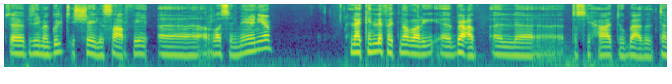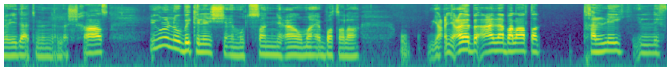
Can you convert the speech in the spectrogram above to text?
بسبب زي ما قلت الشيء اللي صار في آه ال WrestleMania. لكن لفت نظري آه بعض التصريحات وبعض التغريدات من الأشخاص يقولون إنه بيكي لينش يعني متصنعة وما هي بطلة. يعني على على بلاطة تخليك اللي في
